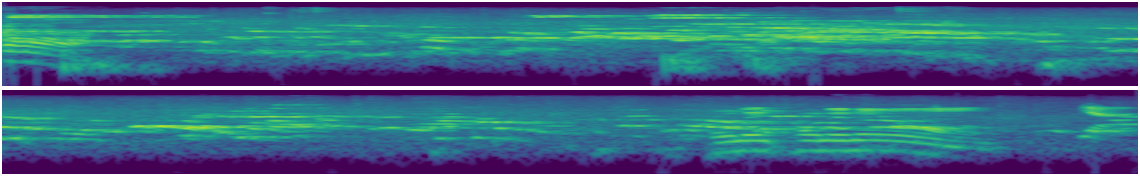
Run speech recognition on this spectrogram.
ball. Twenty twenty nine. Yes,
